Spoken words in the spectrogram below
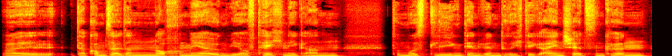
weil da kommt es halt dann noch mehr irgendwie auf Technik an. Du musst liegend den Wind richtig einschätzen können.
